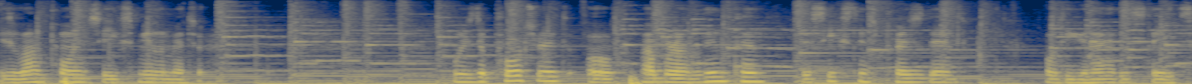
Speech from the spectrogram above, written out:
is 1.6 millimeter. With the portrait of Abraham Lincoln, the 16th President of the United States.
